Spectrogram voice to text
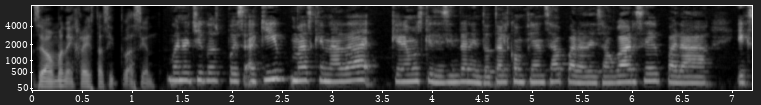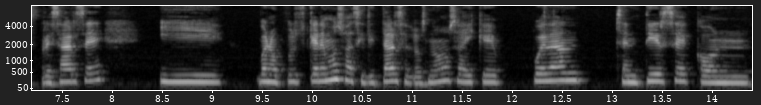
se va a manejar esta situación. Bueno chicos, pues aquí más que nada queremos que se sientan en total confianza para desahogarse, para expresarse y bueno, pues queremos facilitárselos, ¿no? O sea, y que puedan sentirse con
